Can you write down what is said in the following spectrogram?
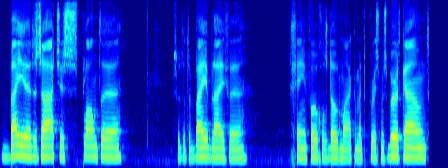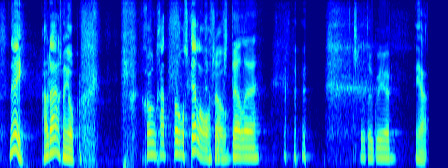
Bijen, de zaadjes planten, zodat er bijen blijven. Geen vogels doodmaken met Christmas bird count. Nee, hou daar eens mee op. gewoon gaat vogels tellen of zo. Stellen. Scheelt ook weer. Ja.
